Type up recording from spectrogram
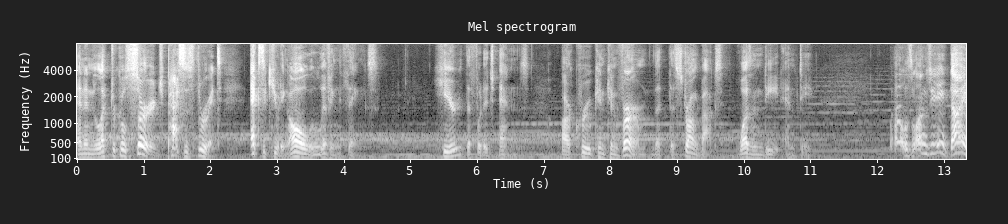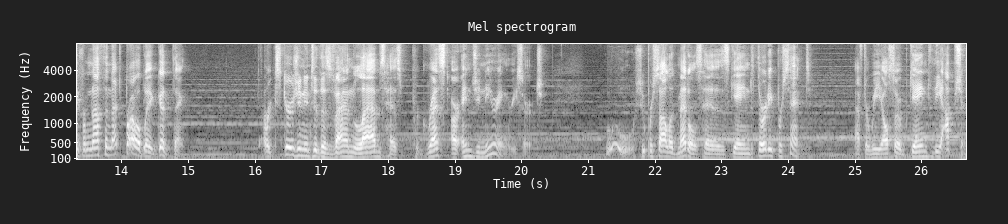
and an electrical surge passes through it, executing all living things. Here the footage ends. Our crew can confirm that the strongbox was indeed empty. Well, as long as you ain't dying from nothing, that's probably a good thing. Our excursion into the Zvan labs has progressed our engineering research. Ooh, super solid metals has gained 30%, after we also gained the option.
